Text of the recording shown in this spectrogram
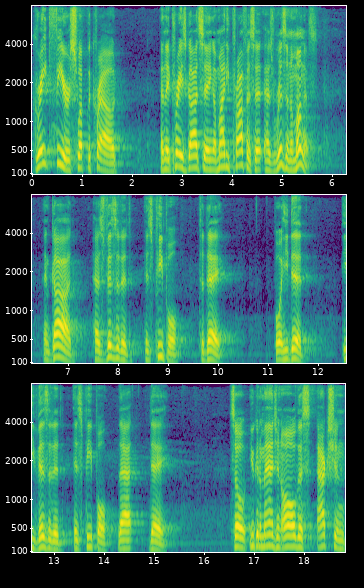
Great fear swept the crowd, and they praised God, saying, A mighty prophet has risen among us, and God has visited his people today. Boy, he did. He visited his people that day. So you can imagine all this action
